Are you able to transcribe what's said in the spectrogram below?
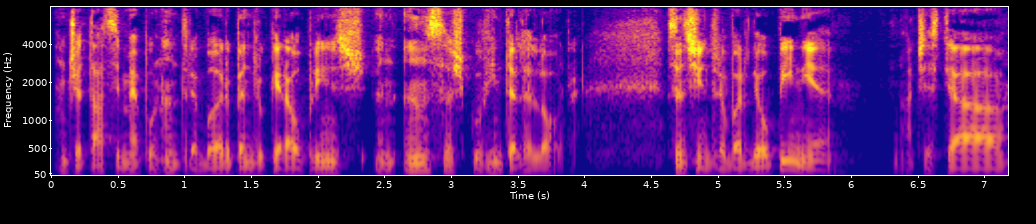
încetat să mai pună întrebări pentru că erau prinși în însăși cuvintele lor. Sunt și întrebări de opinie. Acestea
